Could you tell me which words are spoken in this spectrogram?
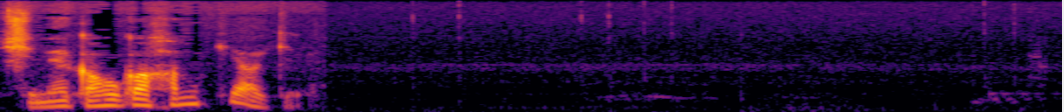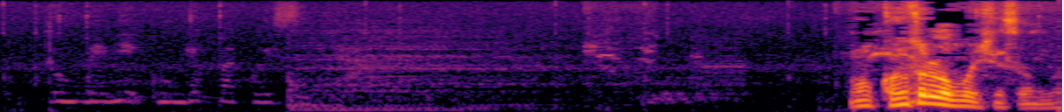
신의 가호가 함께하게. 어, 건설 로봇이 있었나?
